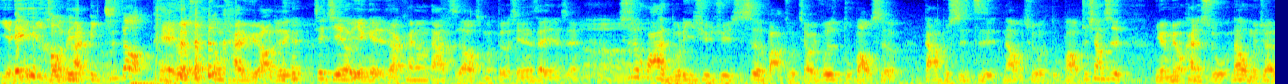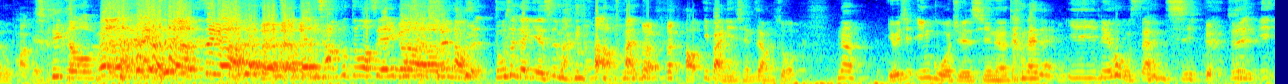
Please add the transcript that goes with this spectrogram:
演给民众看。你知道？嘿，就用台语啊，就是在街头演给人家看，让大家知道什么德先生、赛先生，就是花很多力气去设法做教育，或者是读报社，大家不识字，那我就读报，就像是你们没有看书，那我们就来录 podcast。这个我 们，这个这个。差不多，这个薛老师读这个也是蛮麻烦的。好，一百年前这样做，那有一些英国崛起呢，大概在一六三七，就是一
